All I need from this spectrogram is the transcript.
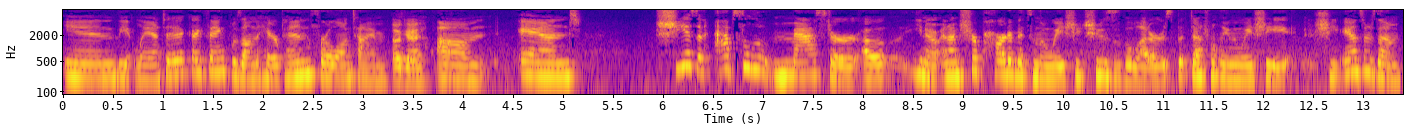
in the Atlantic. I think was on the Hairpin for a long time. okay Um, and she is an absolute master. Of, you know, and I'm sure part of it's in the way she chooses the letters, but definitely in the way she she answers them.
